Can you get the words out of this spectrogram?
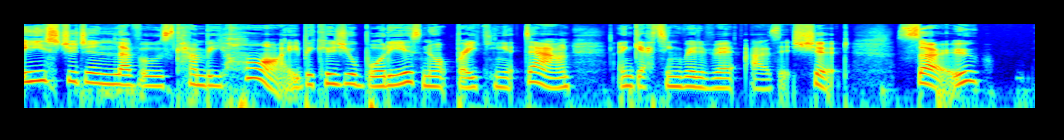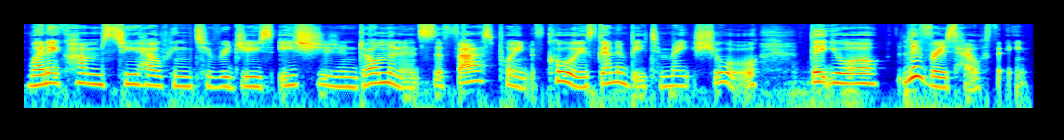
estrogen levels can be high because your body is not breaking it down and getting rid of it as it should. So, when it comes to helping to reduce estrogen dominance, the first point of call is going to be to make sure that your liver is healthy.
